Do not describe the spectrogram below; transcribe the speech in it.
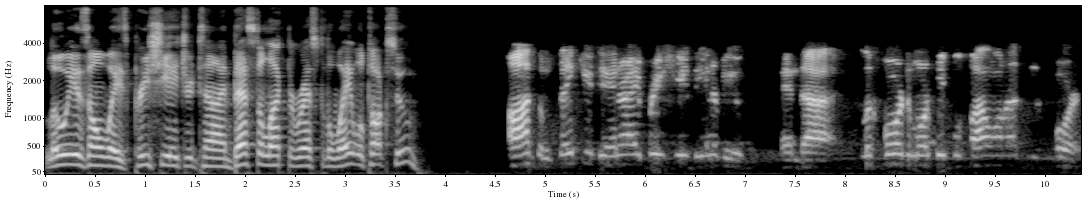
Louis, as always, appreciate your time. Best of luck the rest of the way. We'll talk soon. Awesome. Thank you, Tanner. I appreciate the interview and uh, look forward to more people following us in the sport.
